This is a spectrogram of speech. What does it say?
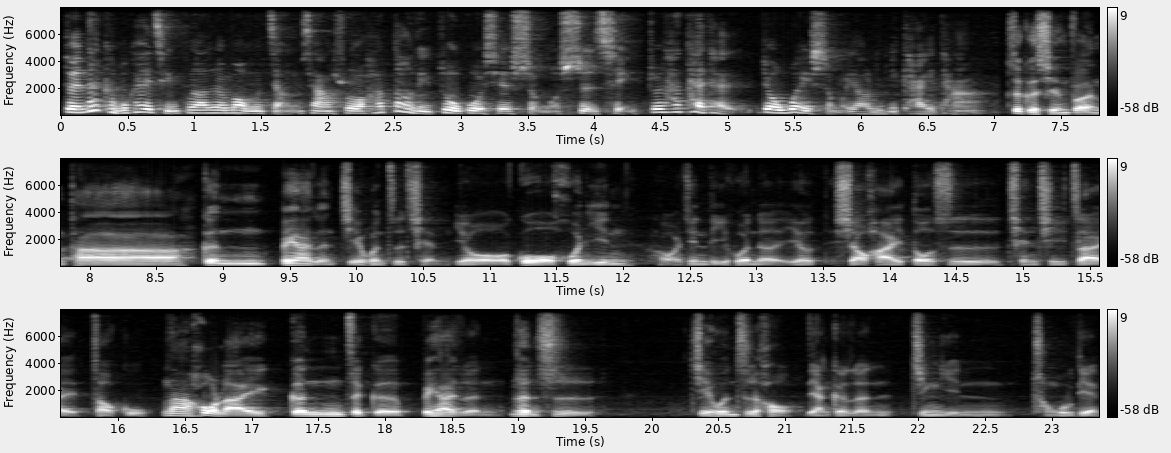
对，那可不可以请副大这边帮我们讲一下，说他到底做过些什么事情？就是他太太又为什么要离开他？这个嫌犯他跟被害人结婚之前有过婚姻，哦，已经离婚了，有小孩都是前妻在照顾。那后来跟这个被害人认识，结婚之后，两个人经营宠物店，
